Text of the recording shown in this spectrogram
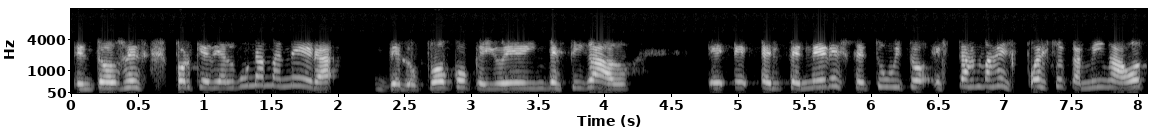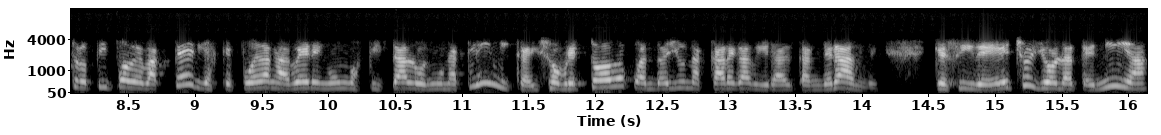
Entonces, porque de alguna manera, de lo poco que yo he investigado, eh, eh, el tener este túbito, estás más expuesto también a otro tipo de bacterias que puedan haber en un hospital o en una clínica, y sobre todo cuando hay una carga viral tan grande, que si de hecho yo la tenía,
